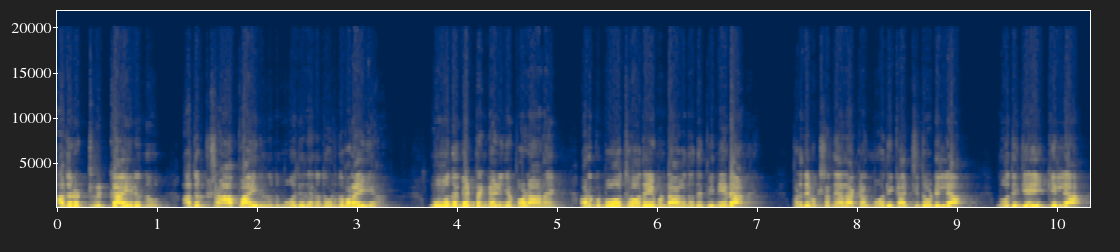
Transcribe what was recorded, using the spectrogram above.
അതൊരു ട്രിക്കായിരുന്നു അതൊരു ട്രാപ്പായിരുന്നു എന്ന് മോദി തന്നെ തുറന്നു പറയുക. മൂന്ന് ഘട്ടം കഴിഞ്ഞപ്പോഴാണ് അവർക്ക് ബോധോദയം ഉണ്ടാകുന്നത്. പിന്നീടാണ് പ്രതിപക്ഷ നേതാക്കൾ മോദി കച്ചി തൊടില്ല മോദി ജയിക്കില്ല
